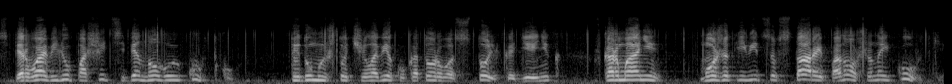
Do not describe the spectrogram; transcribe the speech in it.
Сперва велю пошить себе новую куртку. Ты думаешь, что человек, у которого столько денег в кармане, может явиться в старой поношенной куртке?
